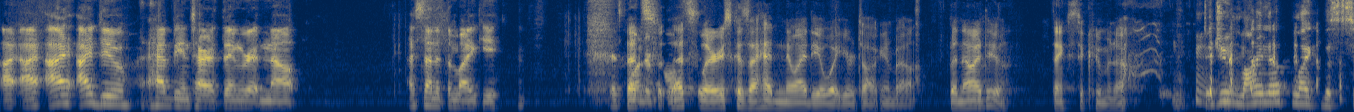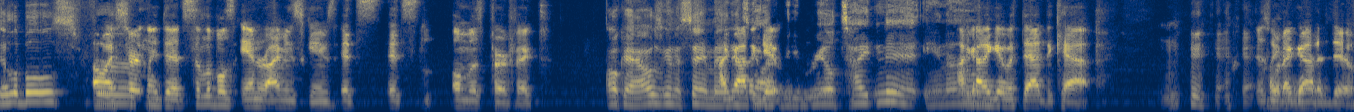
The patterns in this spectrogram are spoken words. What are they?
I, I I I do have the entire thing written out. I sent it to Mikey. It's That's wonderful. that's hilarious because I had no idea what you were talking about, but now I do, thanks to Kumano. Did you line up like the syllables? For... oh, I certainly did. Syllables and rhyming schemes. It's it's almost perfect. Okay, I was gonna say, man, I it's gotta gotta get- be real tight knit. You know, I gotta get with Dad the Cap. Is Like- what I gotta do.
